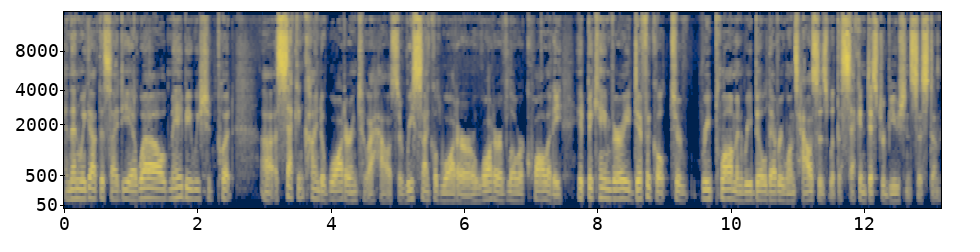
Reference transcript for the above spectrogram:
and then we got this idea, well, maybe we should put uh, a second kind of water into a house, a recycled water or water of lower quality, it became very difficult to replumb and rebuild everyone's houses with a second distribution system.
